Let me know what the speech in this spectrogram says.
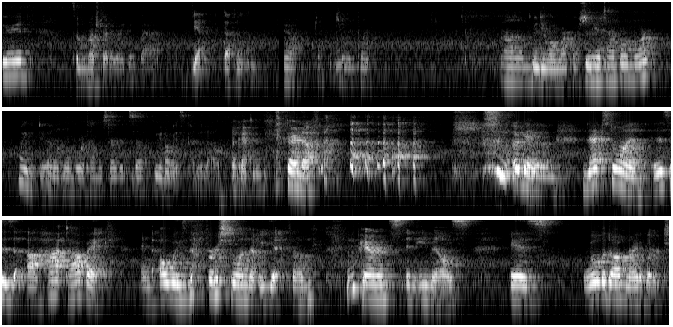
period, it's a much better way to go about it. Yeah, definitely. Yeah, that's Definitely. a really point. Do Um, we do one more question? do we have time for one more? We can do it. I don't remember what time we started, so We can always cut it out. Okay. fair enough. okay, Um, next one. This is a hot topic, and always the first one that we get from parents in emails is Will the dog night alert?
